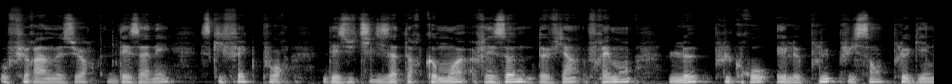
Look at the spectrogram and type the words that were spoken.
au fur et à mesure des années, ce qui fait que pour des utilisateurs comme moi, Reason devient vraiment le plus gros et le plus puissant plugins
